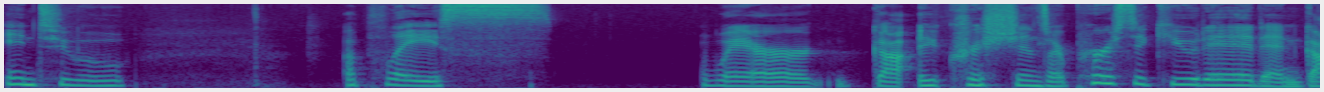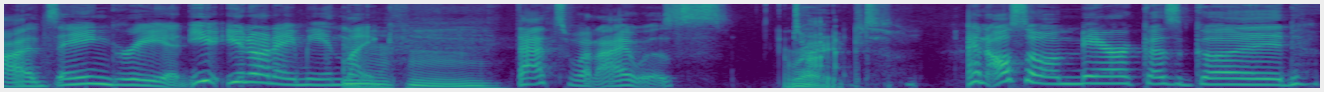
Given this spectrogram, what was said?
into a place where God, Christians are persecuted and God's angry, and you, you know what I mean. Like mm-hmm. that's what I was taught. Right. And also, America's good.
